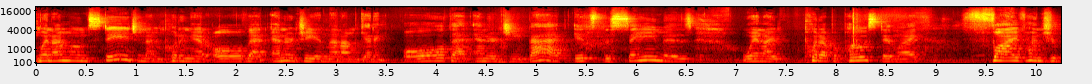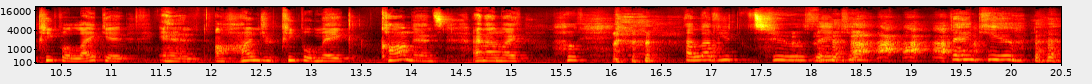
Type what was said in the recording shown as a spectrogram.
when I'm on stage and I'm putting out all that energy and then I'm getting all that energy back, it's the same as when I put up a post and like 500 people like it and 100 people make comments and I'm like, okay, I love you too. Thank you. Thank you.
